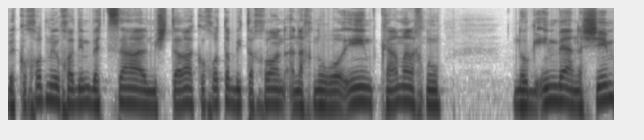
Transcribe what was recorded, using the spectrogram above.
בכוחות מיוחדים בצה"ל, משטרה, כוחות הביטחון, אנחנו רואים כמה אנחנו נוגעים באנשים,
